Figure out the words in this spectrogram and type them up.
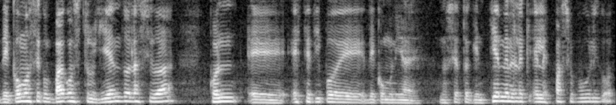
de cómo se va construyendo la ciudad con eh, este tipo de, comunidades. ¿no es cierto? Que entienden el, espacio público,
